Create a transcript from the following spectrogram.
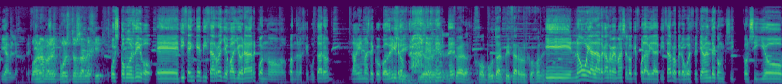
viable. Bueno, sé. puestos a elegir. Pues como os digo, eh, dicen que Pizarro llegó a llorar cuando, cuando lo ejecutaron lágrimas de cocodrilo. Sí, yo, claro, hijo puta, el pizarro los cojones. Y no voy a alargarme más en lo que fue la vida de Pizarro, pero efectivamente consi- consiguió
